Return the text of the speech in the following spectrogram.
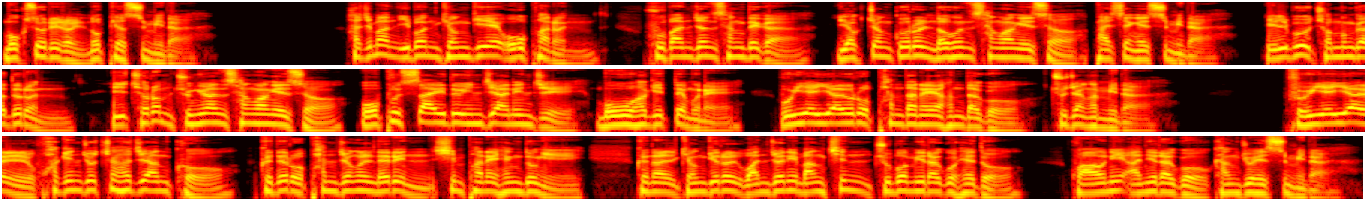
목소리를 높였습니다. 하지만 이번 경기의 오판은 후반전 상대가 역전골을 넣은 상황에서 발생했습니다. 일부 전문가들은 이처럼 중요한 상황에서 오프사이드인지 아닌지 모호하기 때문에 VAR로 판단해야 한다고 주장합니다. VAR 확인조차 하지 않고 그대로 판정을 내린 심판의 행동이 그날 경기를 완전히 망친 주범이라고 해도 과언이 아니라고 강조했습니다.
